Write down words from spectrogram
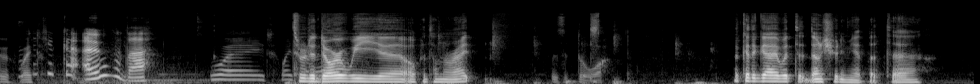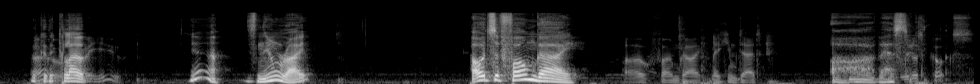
Ooh, wait. How did you get over there? Wait, wait. Through the door we uh, opened on the right. There's a door. Look at the guy with the... Don't shoot him yet, but... Uh, look at the Oh, cloud. you? Yeah, it's new, right? Oh, it's a foam guy. Oh, foam guy. Make him dead. Oh, With bastard. us cooks.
